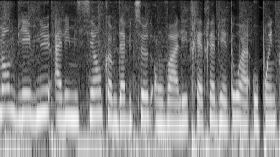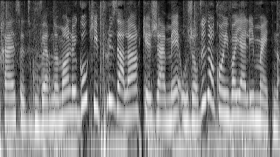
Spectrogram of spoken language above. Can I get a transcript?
le monde, bienvenue à l'émission. Comme d'habitude, on va aller très très bientôt au point de presse du gouvernement Legault qui est plus à l'heure que jamais aujourd'hui, donc on y va y aller maintenant.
